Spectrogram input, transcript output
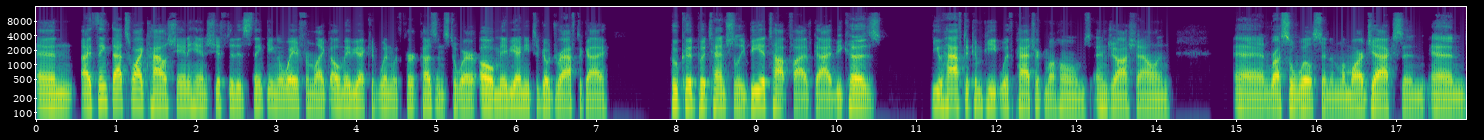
And I think that's why Kyle Shanahan shifted his thinking away from like, oh, maybe I could win with Kirk Cousins to where, oh, maybe I need to go draft a guy who could potentially be a top five guy because you have to compete with Patrick Mahomes and Josh Allen and Russell Wilson and Lamar Jackson and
